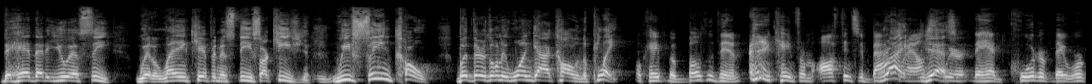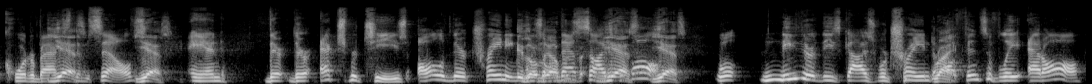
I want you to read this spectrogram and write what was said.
They had that at USC with Lane Kiffin and Steve Sarkisian. Mm-hmm. We've seen co, but there's only one guy calling the play. okay, but both of them came from offensive backgrounds yes. where they had quarter they were quarterbacks Yes. themselves. Yes. And their their expertise, all of their training Is was on on, that side yes, of the ball. yes. Well, neither of these guys were trained Right. offensively at all.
